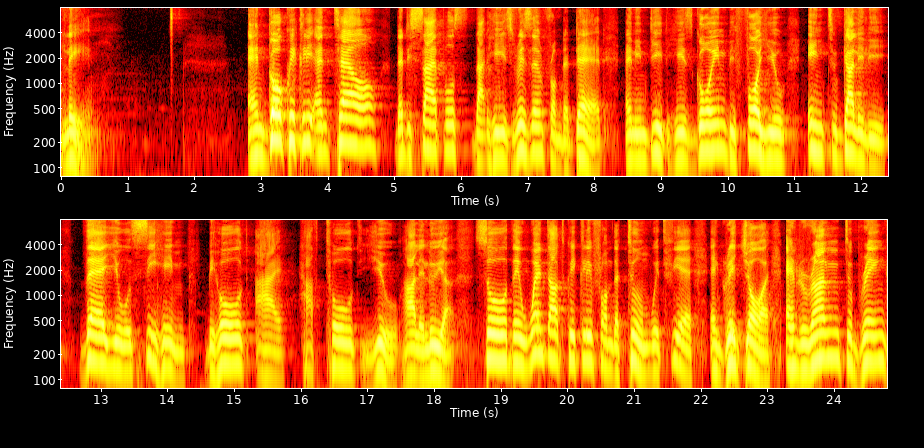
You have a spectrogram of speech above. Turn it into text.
lay and go quickly and tell the disciples that he is risen from the dead. And indeed, he is going before you into Galilee. There you will see him. Behold, I have told you. Hallelujah. So they went out quickly from the tomb with fear and great joy and ran to bring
